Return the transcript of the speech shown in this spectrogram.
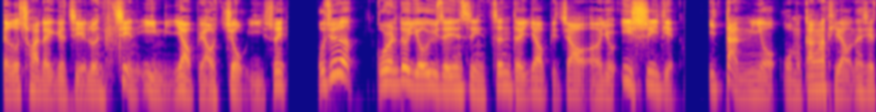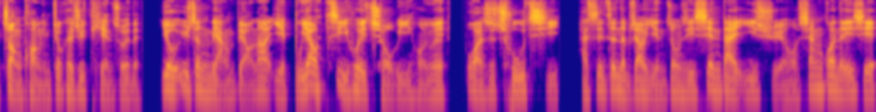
得出来的一个结论，建议你要不要就医。所以我觉得国人对忧郁这件事情真的要比较呃有意识一点。一旦你有我们刚刚提到那些状况，你就可以去填所谓的忧郁症量表。那也不要忌讳求医哈，因为不管是初期还是真的比较严重，其实现代医学哦相关的一些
